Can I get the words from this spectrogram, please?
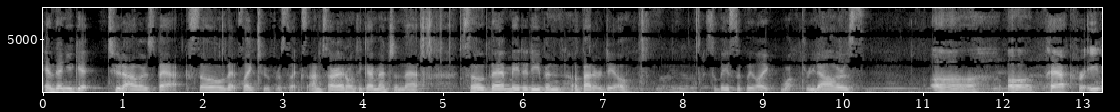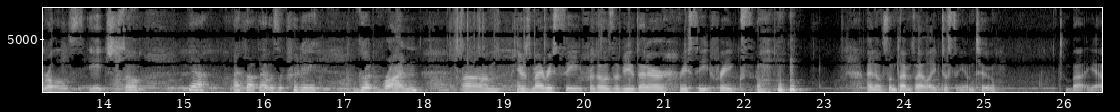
And then you get $2 back. So that's like two for six. I'm sorry, I don't think I mentioned that. So that made it even a better deal. So basically like, what, $3 uh, a pack for eight rolls each. So yeah, I thought that was a pretty good run. Um, here's my receipt for those of you that are receipt freaks. I know sometimes I like to see them too. But yeah,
